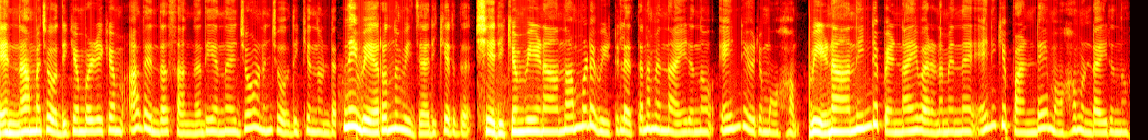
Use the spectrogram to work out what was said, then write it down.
എന്നാ അമ്മ ചോദിക്കുമ്പോഴേക്കും അതെന്താ സംഗതി എന്ന് ജോണും ചോദിക്കുന്നുണ്ട്. നീ വേറൊന്നും വിചാരിക്കരുത്. ശരിക്കും വീണ നമ്മുടെ വീട്ടിൽ എത്തണമെന്നായിരുന്നു എന്റെ ഒരു മോഹം. വീണ നിന്റെ പെണ്ണായി വരണമെന്ന് എനിക്ക് പണ്ടേ മോഹമുണ്ടായിരുന്നു.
